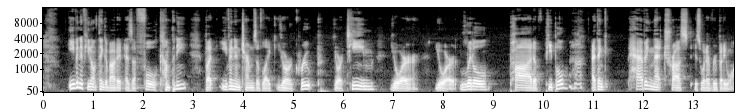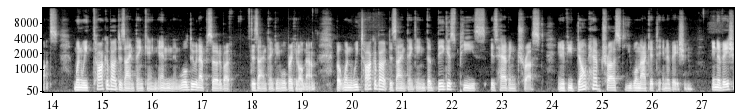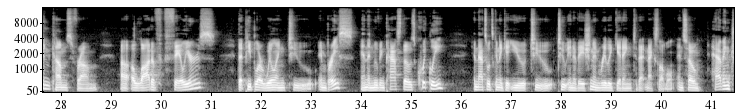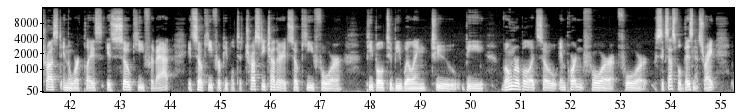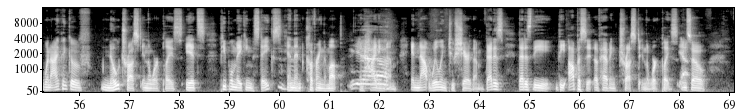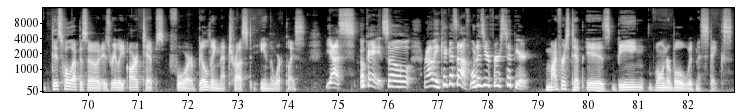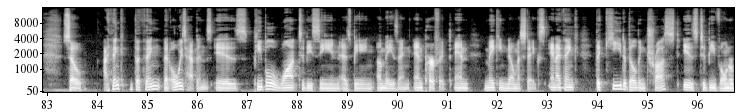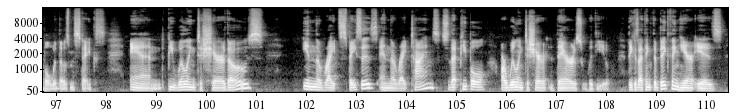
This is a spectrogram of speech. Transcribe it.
even if you don't think about it as a full company, but even in terms of like your group, your team, your your little pod of people, uh-huh. I think having that trust is what everybody wants. When we talk about design thinking, and we'll do an episode about design thinking, we'll break it all down. But when we talk about design thinking, the biggest piece is having trust. And if you don't have trust, you will not get to innovation innovation comes from uh, a lot of failures that people are willing to embrace and then moving past those quickly. And that's what's going to get you to to innovation and really getting to that next level. And so having trust in the workplace is so key for that. It's so key for people to trust each other. It's so key for people to be willing to be vulnerable. It's so important for for successful business right? When i think of no trust in the workplace. It's people making mistakes mm-hmm. and then covering them up yeah. and hiding them and not willing to share them. That is that is the the opposite of having trust in the workplace. Yeah. And so this whole episode is really our tips for building that trust in the workplace. Yes. Okay. So, Rami, kick us off. What is your first tip here? My first tip is being vulnerable with mistakes. So, I think the thing that always happens is people want to be seen as being amazing and perfect and making no mistakes. And I mm-hmm. think the key to building trust is to be vulnerable with those mistakes and be willing to share those in the right spaces and the right times so that people are willing to share theirs with you. Because I think the big thing here is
